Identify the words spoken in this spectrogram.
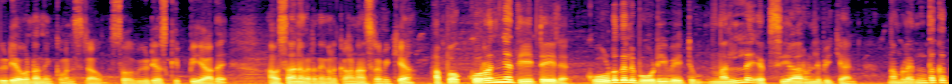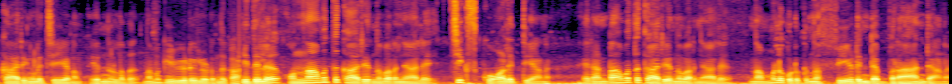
വീഡിയോ കണ്ടാൽ നിങ്ങൾക്ക് മനസ്സിലാവും. സോ വീഡിയോ സ്കിപ്പ് ചെയ്യാതെ അവസാനം വരെ നിങ്ങൾ കാണാൻ ശ്രമിക്കുക. അപ്പോൾ കുറഞ്ഞ തീറ്റയിൽ കൂടുതൽ ബോഡി വെയ്റ്റും നല്ല എഫ് സി ആറും ലഭിക്കാൻ നമ്മൾ എന്തൊക്കെ കാര്യങ്ങൾ ചെയ്യണം എന്നുള്ളത് നമുക്ക് ഈ വീഡിയോയിലൂടെ ഒന്ന് കാണാം. ഇതിൽ ഒന്നാമത്തെ കാര്യം എന്ന് പറഞ്ഞാൽ ചിക്സ് ക്വാളിറ്റിയാണ് രണ്ടാമത്തെ കാര്യം എന്ന് പറഞ്ഞാൽ നമ്മൾ കൊടുക്കുന്ന ഫീഡിന്റെ ബ്രാൻഡാണ്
